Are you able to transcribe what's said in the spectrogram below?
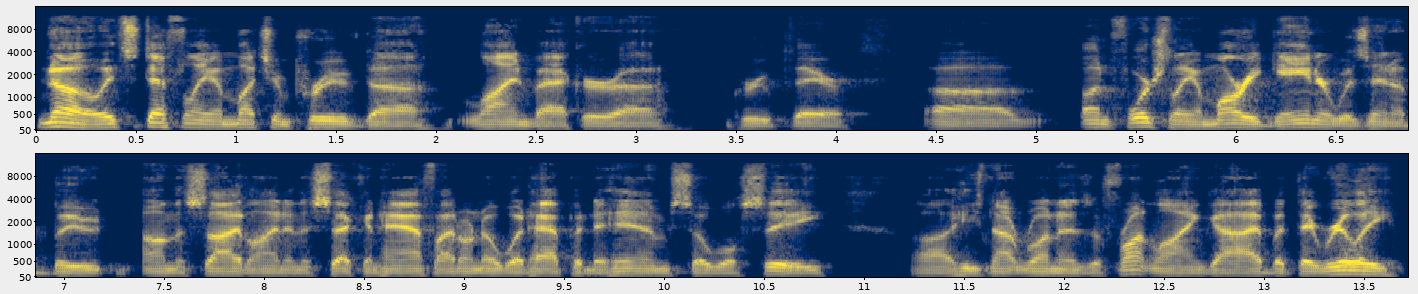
No, it's definitely a much improved uh, linebacker uh, group there. Uh, unfortunately, Amari Gainer was in a boot on the sideline in the second half. I don't know what happened to him, so we'll see. Uh, he's not running as a frontline guy, but they really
